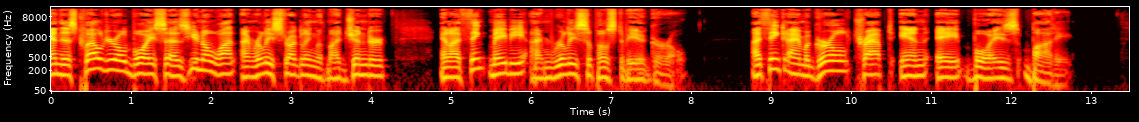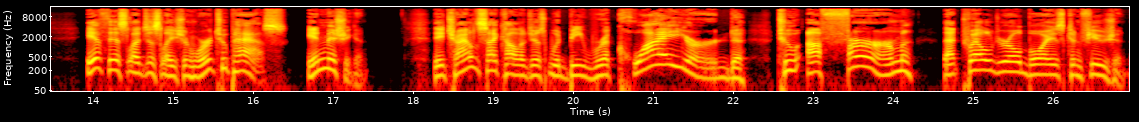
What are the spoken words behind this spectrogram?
and this 12 year old boy says, You know what? I'm really struggling with my gender. and I think maybe I'm really supposed to be a girl. I think I am a girl trapped in a boy's body. If this legislation were to pass in Michigan, the child psychologist would be required to affirm that 12 year old boy's confusion.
